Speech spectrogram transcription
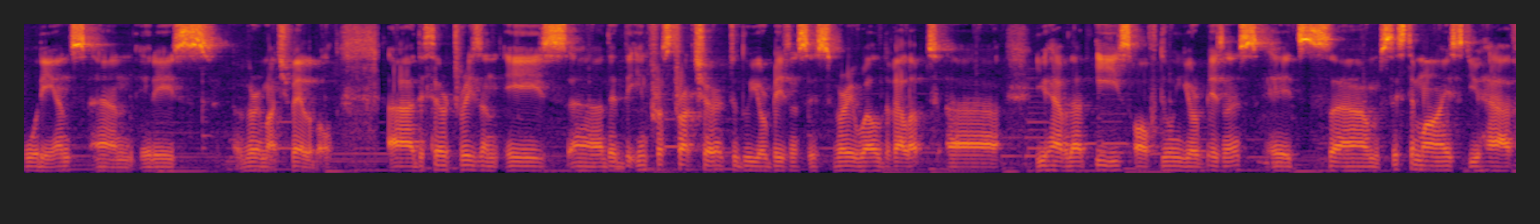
audience and it is very much available. Uh, the third reason is uh, that the infrastructure to do your business is very well developed. Uh, you have that ease of doing your business. It's um, systemized. You have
